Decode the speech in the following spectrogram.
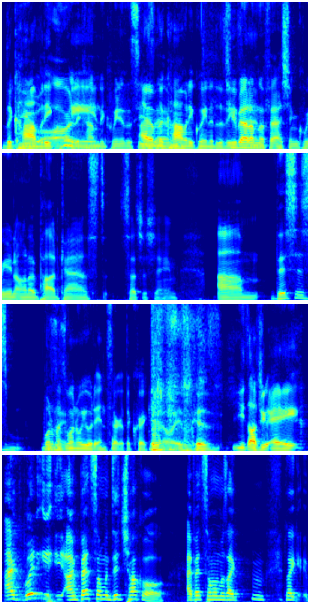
the comedy queen. the comedy queen of the season. I am the comedy queen of the season. Too bad I'm the fashion queen on a podcast. Such a shame. Um, this is what This is when we would insert the cricket noise because you thought you ate. I would. I bet someone did chuckle. I bet someone was like, hmm, like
